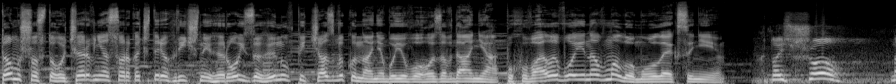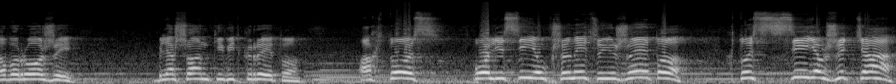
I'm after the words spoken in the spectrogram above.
Там 6 червня 44-річний герой загинув під час виконання бойового завдання. Поховали воїна в малому Олексині. Хтось йшов на ворожий, бляшанки відкрито, а хтось в полі сіяв пшеницю і жито, хтось сіяв життя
